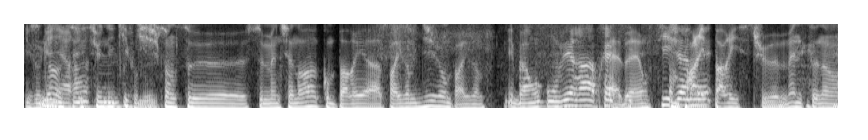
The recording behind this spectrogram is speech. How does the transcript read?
Ils ont non, gagné à c'est une équipe qui, je pense, euh, se maintiendra comparé à, par exemple, Dijon, par exemple. Et ben on, on verra après Eh si, ben, on, si on parlait jamais... de Paris, si tu veux, maintenant.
